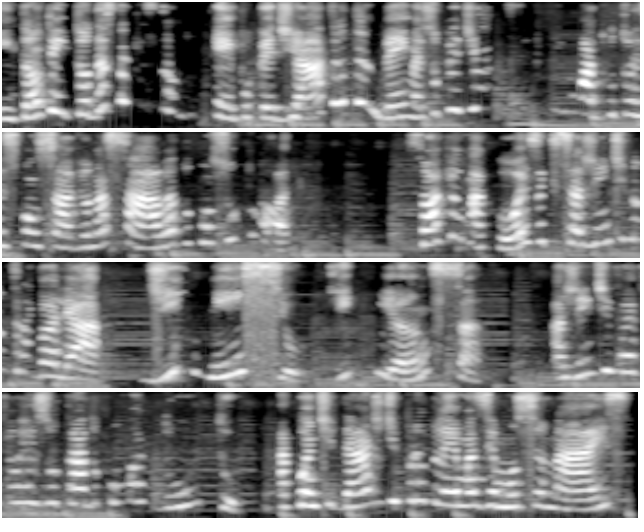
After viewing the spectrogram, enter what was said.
Então tem toda essa questão do tempo. O pediatra também, mas o pediatra sempre tem um adulto responsável na sala do consultório. Só que é uma coisa que se a gente não trabalhar de início, de criança, a gente vai ver o resultado como adulto. A quantidade de problemas emocionais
